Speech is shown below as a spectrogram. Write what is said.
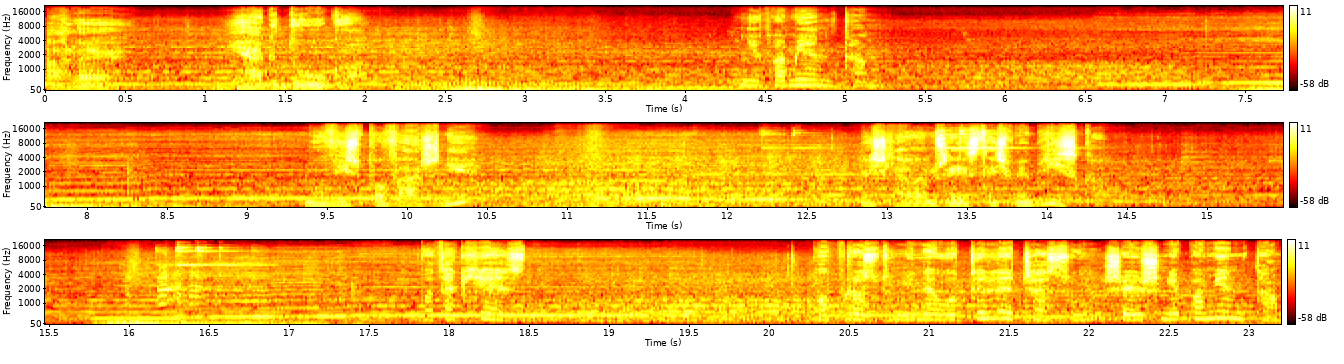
Ale jak długo? Nie pamiętam. Mówisz poważnie? Myślałem, że jesteśmy blisko. Bo tak jest. Po prostu minęło tyle czasu, że już nie pamiętam.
